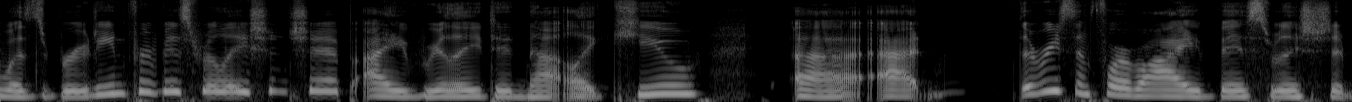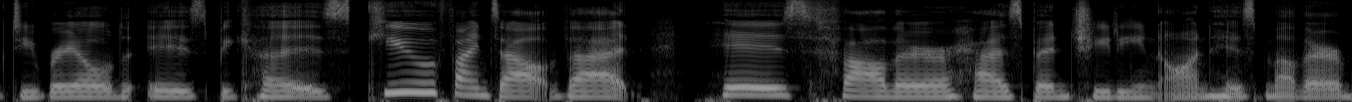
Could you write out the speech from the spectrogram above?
was rooting for this relationship. I really did not like Q. Uh, at the reason for why this relationship derailed is because Q finds out that his father has been cheating on his mother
